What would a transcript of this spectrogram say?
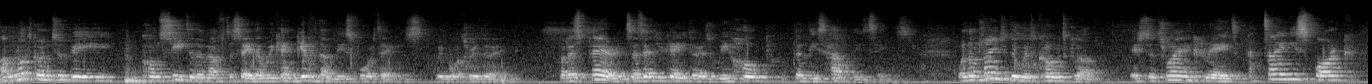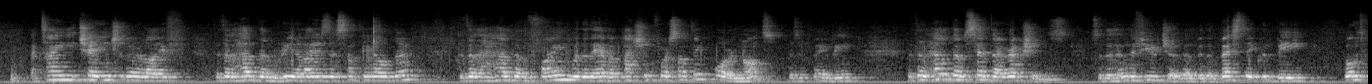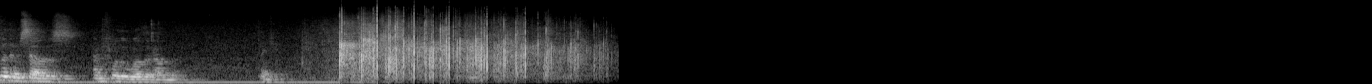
I'm not going to be conceited enough to say that we can give them these four things with what we're doing. But as parents, as educators, we hope that these have these things. What I'm trying to do with Code Club is to try and create a tiny spark, a tiny change in their life that will help them realize there's something out there that will help them find whether they have a passion for something or not, as it may be, that will help them set directions so that in the future they'll be the best they could be, both for themselves and for the world around them. Thank you.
